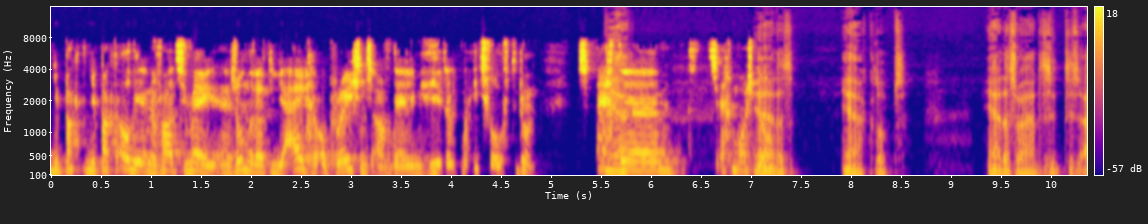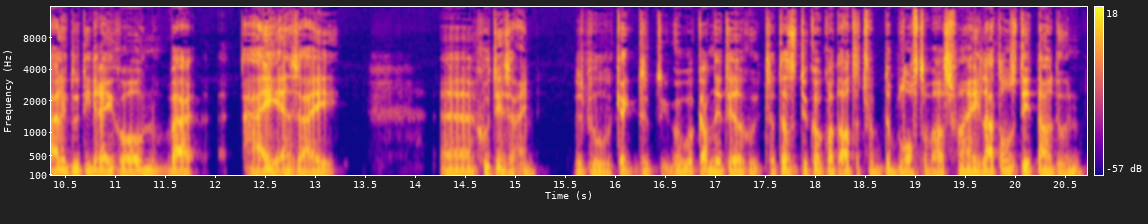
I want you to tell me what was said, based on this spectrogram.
Je, pakt, je pakt al die innovatie mee zonder dat je eigen operations afdeling hier ook maar iets voor hoeft te doen. Het is echt, ja. het is echt een mooi spel. Ja, dat ja, klopt. Ja, dat is waar. Dus, dus eigenlijk doet iedereen gewoon waar hij en zij goed in zijn. Dus ik bedoel, kijk, Google kan dit heel goed. Dat is natuurlijk ook wat altijd de belofte was. Van hey, laat ons dit nou doen.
